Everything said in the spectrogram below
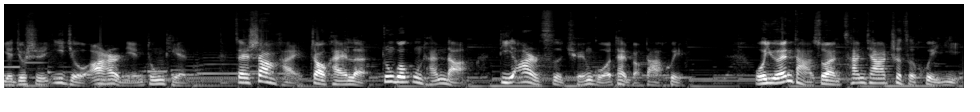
也就是一九二二年冬天，在上海召开了中国共产党第二次全国代表大会。我原打算参加这次会议，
